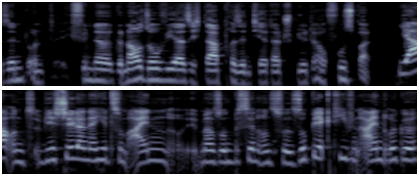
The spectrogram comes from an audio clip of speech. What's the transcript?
sind. Und ich finde, genau so wie er sich da präsentiert hat, spielt er auch Fußball. Ja, und wir schildern ja hier zum einen immer so ein bisschen unsere subjektiven Eindrücke,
